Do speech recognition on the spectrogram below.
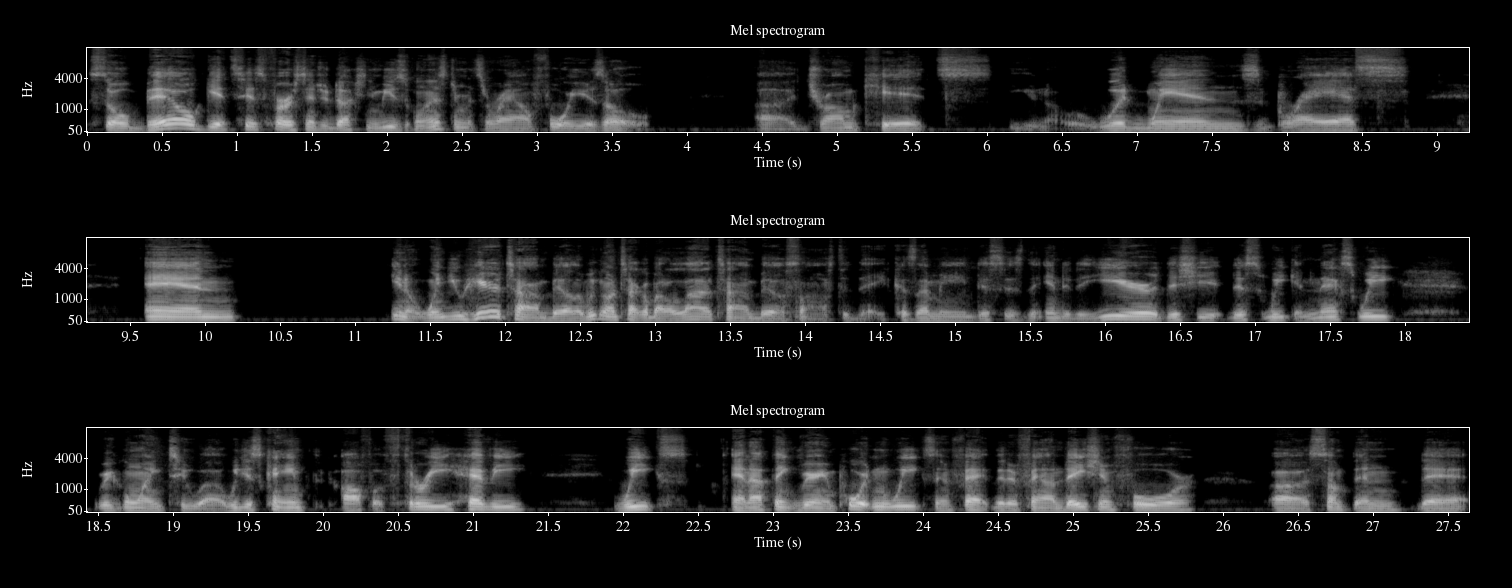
So Bell gets his first introduction to musical instruments around four years old. Uh, drum kits, you know, woodwinds, brass, and you know, when you hear Thom Bell, and we're going to talk about a lot of Thom Bell songs today, because I mean, this is the end of the year. This year, this week, and next week, we're going to. Uh, we just came off of three heavy weeks, and I think very important weeks. In fact, that a foundation for uh, something that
